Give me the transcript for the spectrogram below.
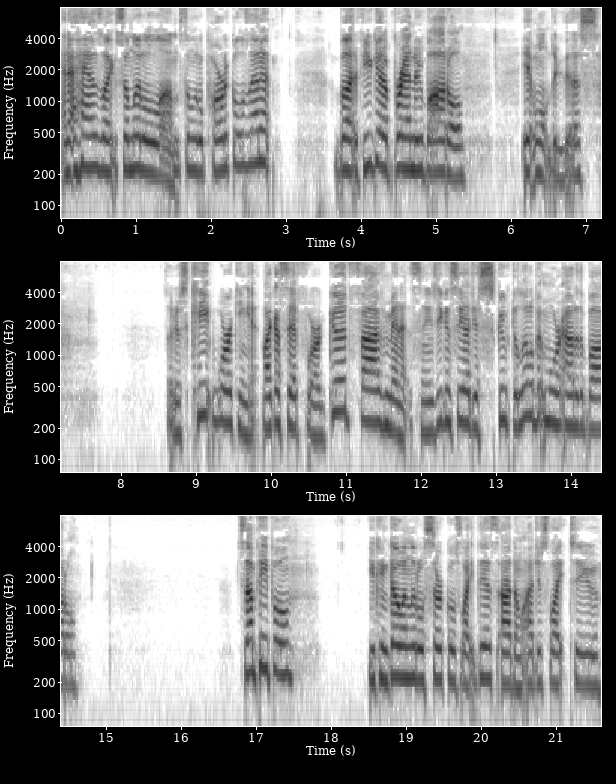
And it has like some little, um, some little particles in it. But if you get a brand new bottle, it won't do this. So just keep working it, like I said, for a good five minutes. And as you can see, I just scooped a little bit more out of the bottle. Some people, you can go in little circles like this. I don't. I just like to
